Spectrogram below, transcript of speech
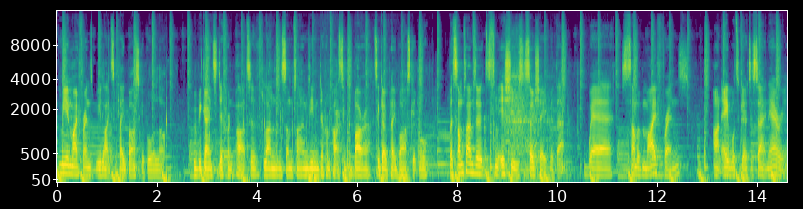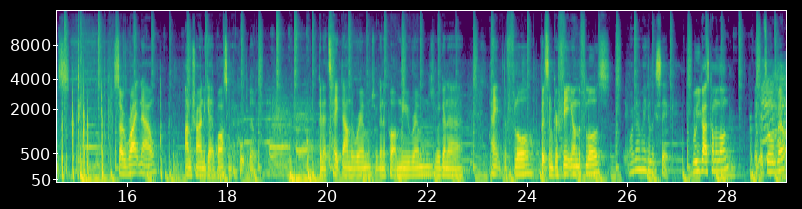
Me and my friends, we like to play basketball a lot. We'd be going to different parts of London sometimes, even different parts of the borough to go play basketball. But sometimes there's some issues associated with that, where some of my friends aren't able to go to certain areas. So right now, I'm trying to get a basketball court built. We're Gonna take down the rims, we're gonna put up new rims, we're gonna paint the floor, put some graffiti on the floors. We're gonna make it look sick. Will you guys come along if it's all built?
